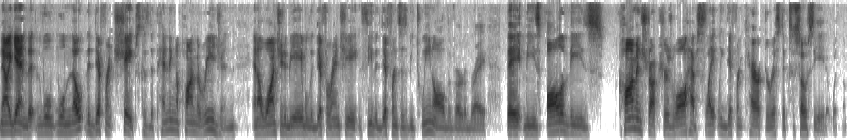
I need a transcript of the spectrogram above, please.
Now again, that we'll we'll note the different shapes because depending upon the region, and I want you to be able to differentiate and see the differences between all the vertebrae. They these all of these common structures will all have slightly different characteristics associated with them.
